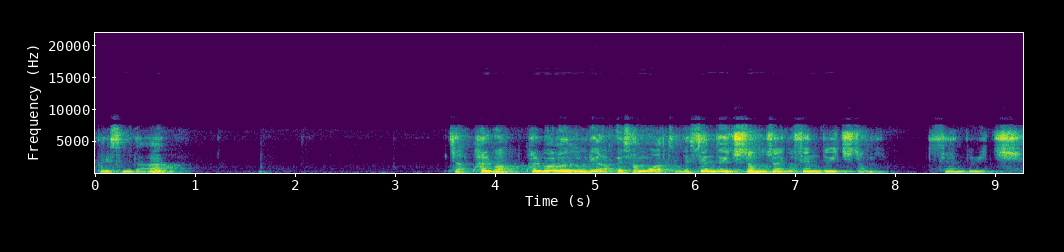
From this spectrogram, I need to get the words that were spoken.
되겠습니다. 자, 8번. 8번은 우리 앞에 산것 같은데, 샌드위치 정리죠. 이거 샌드위치 정리. 샌드위치.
